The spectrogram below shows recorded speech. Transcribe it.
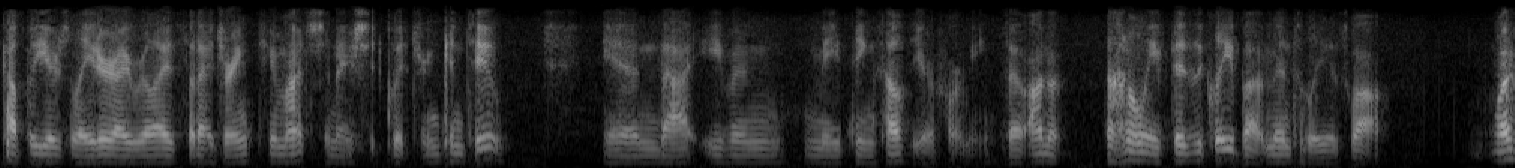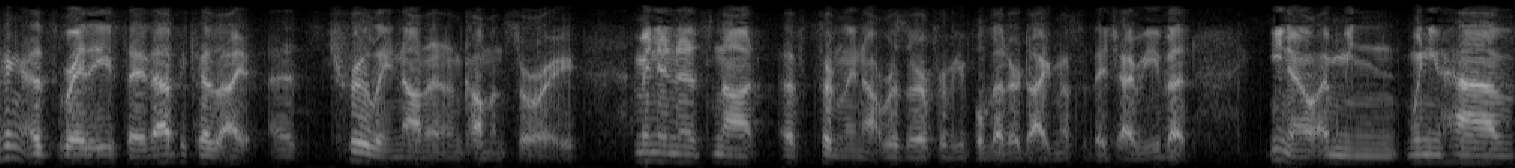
a couple of years later, I realized that I drank too much, and I should quit drinking too and that even made things healthier for me. So on a, not only physically but mentally as well. Well, I think it's great that you say that because I it's truly not an uncommon story. I mean, and it's not it's certainly not reserved for people that are diagnosed with HIV, but you know, I mean, when you have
